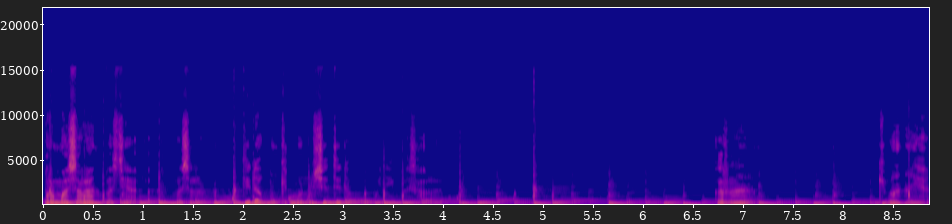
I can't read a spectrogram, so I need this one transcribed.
permasalahan pasti ada. Masalah tidak mungkin manusia tidak mempunyai masalah. Karena gimana ya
